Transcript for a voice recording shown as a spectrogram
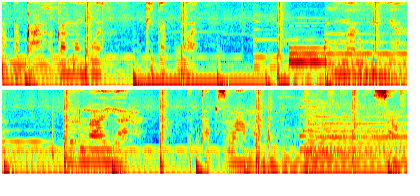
Apakah akan membuat kita kuat? Mengarunginya berlayar selamat. Sampai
